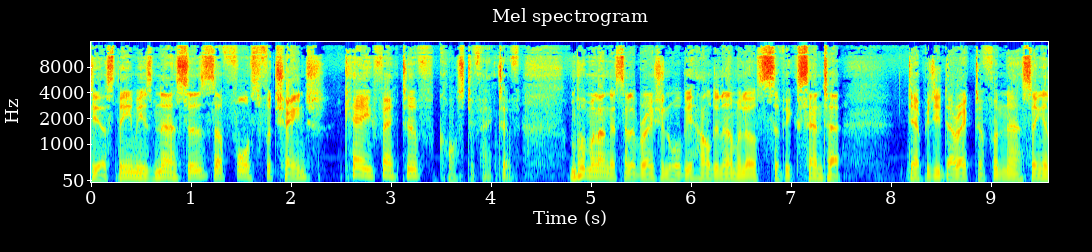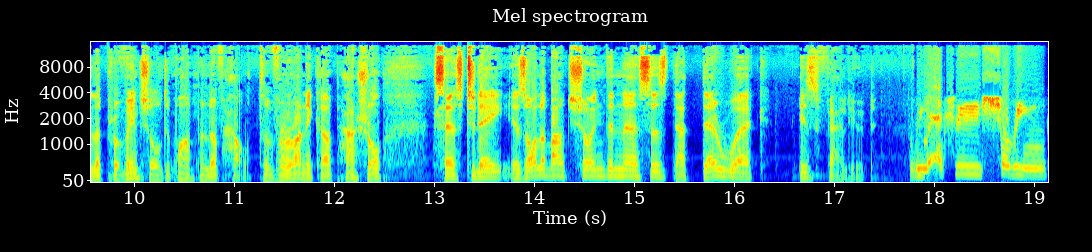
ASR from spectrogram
year's theme is Nurses, a Force for Change, Care Effective, Cost Effective. Mpumalanga celebration will be held in Ermelo Civic Centre. Deputy Director for Nursing in the Provincial Department of Health, Veronica Paschal, says today is all about showing the nurses that their work is valued. We're actually showing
